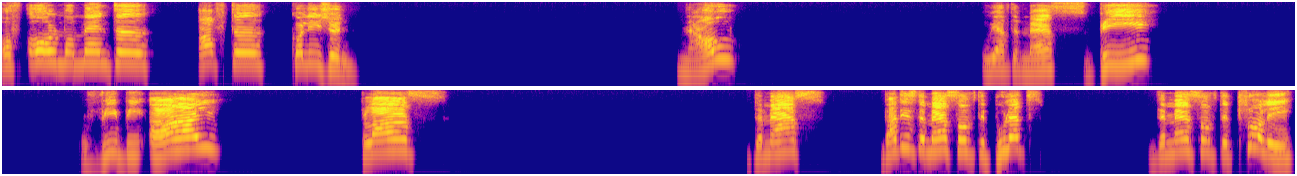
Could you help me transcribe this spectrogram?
of all momenta after collision. Now, we have the mass B VBI plus the mass, that is the mass of the bullet, the mass of the trolley,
